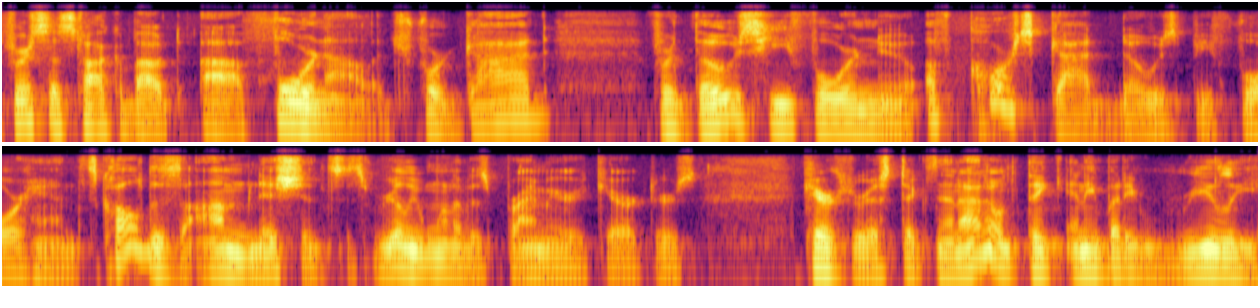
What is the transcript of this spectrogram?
first let's talk about uh, foreknowledge. For God, for those he foreknew, of course God knows beforehand. It's called his omniscience. It's really one of his primary characters, characteristics. And I don't think anybody really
